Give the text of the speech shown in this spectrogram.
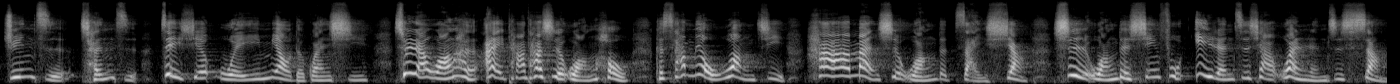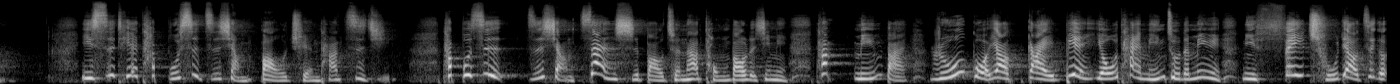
君子、臣子这些微妙的关系，虽然王很爱他，他是王后，可是他没有忘记哈曼是王的宰相，是王的心腹，一人之下，万人之上。以斯帖他不是只想保全他自己，他不是只想暂时保存他同胞的性命，他。明白，如果要改变犹太民族的命运，你非除掉这个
